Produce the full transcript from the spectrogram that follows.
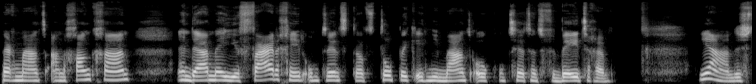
per maand aan de gang gaan. En daarmee je vaardigheden omtrent dat topic in die maand ook ontzettend verbeteren. Ja, dus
